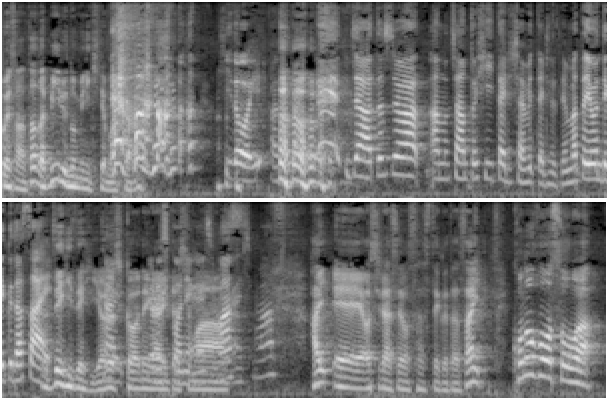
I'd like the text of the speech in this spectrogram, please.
上さん、ただビール飲みに来てますから。ひどい。じゃあ私は、あの、ちゃんと弾いたり喋ったりするまた呼んでください。ぜひぜひよろしくお願いいたします。はいはい、えー、お知らせをさせてください。この放送は、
